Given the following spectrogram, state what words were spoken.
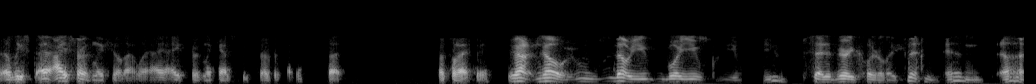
At least I, I certainly feel that way. I, I certainly can't speak for everybody, but that's what I see. Yeah, no, no, you well, you you you said it very clearly, and uh,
